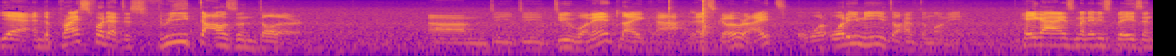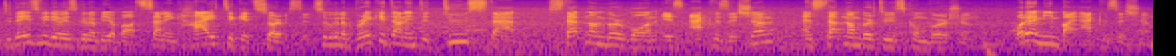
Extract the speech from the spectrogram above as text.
Yeah, and the price for that is $3,000. Um, do you, do, do you want it? Like, uh, let's go, right? What, what do you mean you don't have the money? Hey guys, my name is Blaze and today's video is gonna be about selling high ticket services. So we're gonna break it down into two steps. Step number one is acquisition and step number two is conversion. What do I mean by acquisition?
